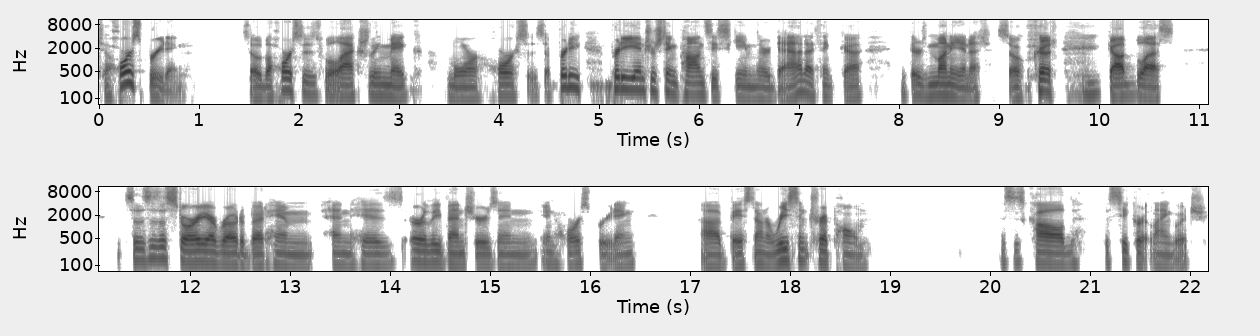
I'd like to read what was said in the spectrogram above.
to horse breeding. So the horses will actually make more horses. A pretty pretty interesting Ponzi scheme there, Dad. I think uh, there's money in it. So good. God bless. So this is a story I wrote about him and his early ventures in in horse breeding, uh, based on a recent trip home. This is called the secret language.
